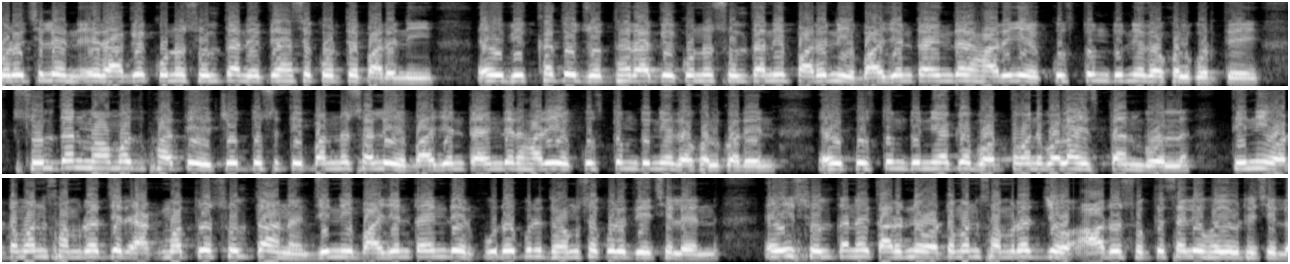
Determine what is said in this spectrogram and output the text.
করেছিলেন, এর আগে কোনো সুলতান ইতিহাসে করতে পারেনি। এই বিখ্যাত যোদ্ধার আগে কোনো সুলতানই পারেনি বাইজেন্টাইনদের হারিয়ে কুস্তুম দুনিয়া দখল করতে। সুলতান মোহাম্মদ ফাতে চোদ্দশো তিপ্পান্ন সালে বাইজেন্টাইনদের হারিয়ে কুস্তুম দুনিয়া দখল করেন। এই কুস্তুম দুনিয়াকে বর্তমানে বলা হয় ইস্তানবুল। তিনি অটোমান সাম্রাজ্যের একমাত্র সুলতান, যিনি বাইজেন্টাইনদের পুরোপুরি ধ্বংস করে দিয়েছিলেন। এই সুলতানের কারণে অটোমান সাম্রাজ্য আরও শক্তিশালী হয়ে উঠেছিল।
